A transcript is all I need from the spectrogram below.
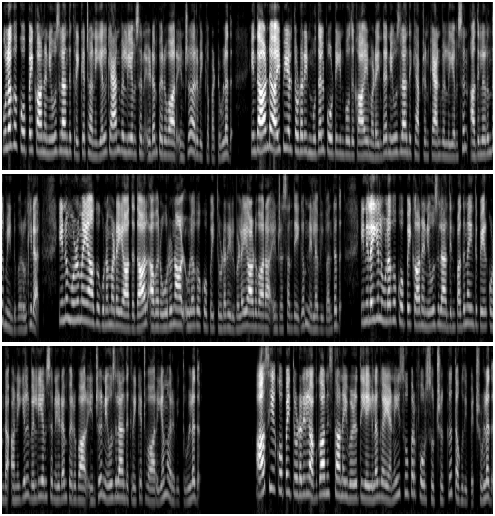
உலகக்கோப்பைக்கான நியூசிலாந்து கிரிக்கெட் அணியில் கேன் வில்லியம்சன் இடம்பெறுவார் என்று அறிவிக்கப்பட்டுள்ளது. இந்த ஆண்டு ஐபிஎல் தொடரின் முதல் போட்டியின் போது காயமடைந்த நியூசிலாந்து கேப்டன் கேன் வில்லியம்சன் அதிலிருந்து மீண்டு வருகிறார். இன்னும் முழுமையாக குணமடையாததால் அவர் ஒருநாள் உலகக்கோப்பை தொடரில் விளையாடுவாரா என்ற சந்தேகம் நிலவி வந்தது. இந்நிலையில் உலகக்கோப்பைக்கான நியூசிலாந்தின் பதினைந்து பேர் கொண்ட அணியில் வில்லியம்சன் இடம்பெறுவார் என்று நியூசிலாந்து கிரிக்கெட் வாரியம் அறிவித்துள்ளது. ஆசிய கோப்பை தொடரில் ஆப்கானிஸ்தானை வீழ்த்திய இலங்கை அணி சூப்பர் போர் சுற்றுக்கு தகுதி பெற்றுள்ளது.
